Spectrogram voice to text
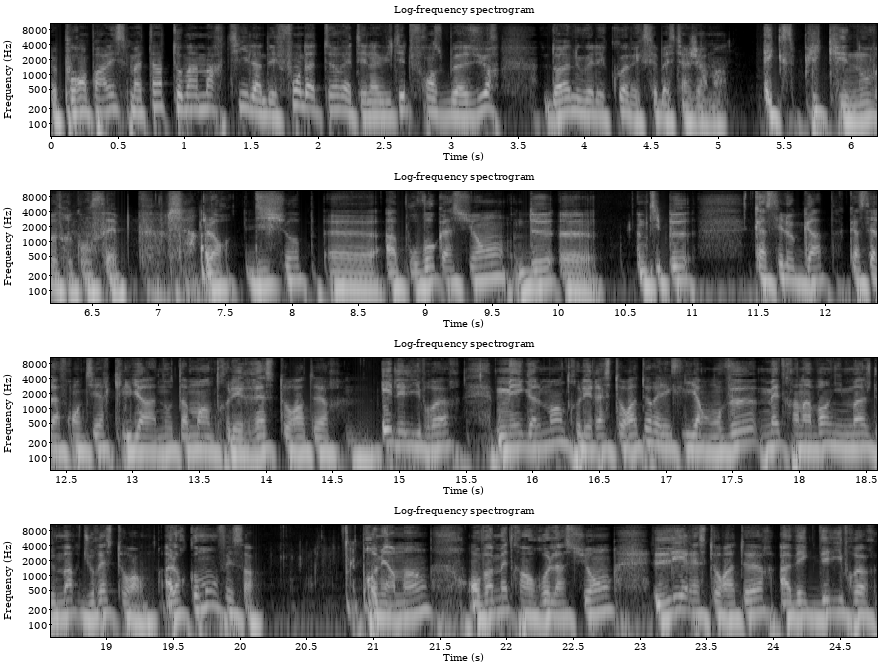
Euh, Pour en parler ce matin, Thomas Marty, l'un des fondateurs, était l'invité de France Bleu Azur dans la Nouvelle Écho avec Sébastien Germain. Expliquez-nous votre concept. Alors, D-Shop euh, a pour vocation de euh, un petit peu casser le gap, casser la frontière qu'il y a notamment entre les restaurateurs et les livreurs, mais également entre les restaurateurs et les clients. On veut mettre en avant l'image de marque du restaurant. Alors comment on fait ça? Premièrement, on va mettre en relation les restaurateurs avec des livreurs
